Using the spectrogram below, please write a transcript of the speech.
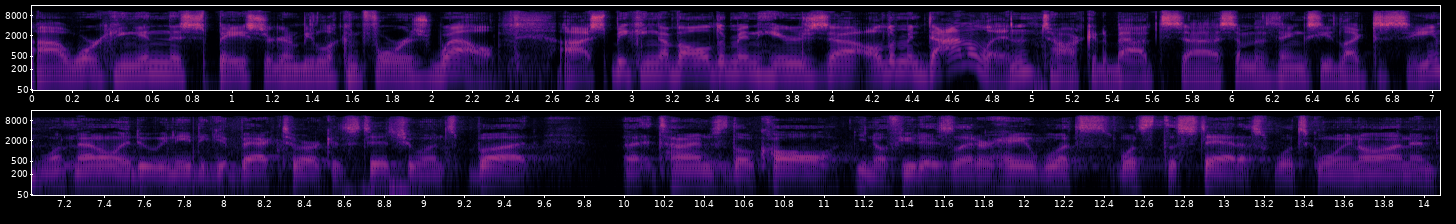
uh, working in this space are going to be looking for as well. Uh, speaking of Alderman, here's uh, Alderman Donelan talking about uh, some of the things he'd like to see. Well, not only do we need to get back to our constituents, but at times they'll call, you know, a few days later, hey, what's what's the status? What's going on? And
